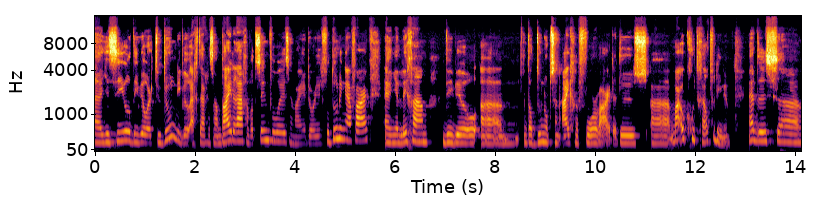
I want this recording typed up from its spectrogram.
Uh, je ziel, die wil ertoe doen, die wil echt ergens aan bijdragen wat zinvol is en waar je door je voldoening ervaart. En je lichaam, die wil um, dat doen op zijn eigen voorwaarden. Dus, uh, maar ook goed geld verdienen. Hè, dus uh,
